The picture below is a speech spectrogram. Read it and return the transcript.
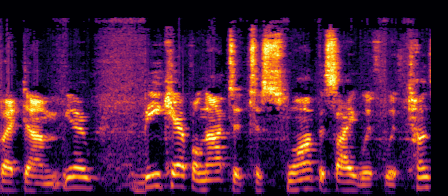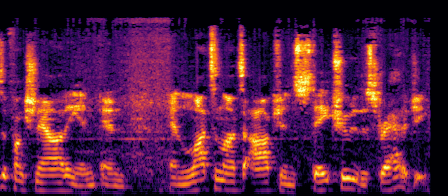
But um, you know, be careful not to, to swamp the site with, with tons of functionality and, and and lots and lots of options. Stay true to the strategy.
